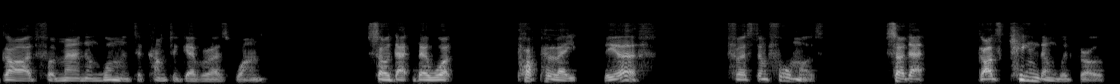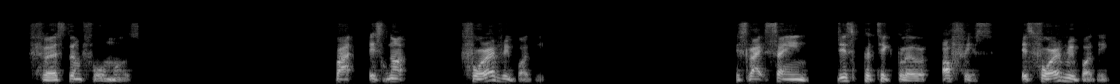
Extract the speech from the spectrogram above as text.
God for man and woman to come together as one, so that they would populate the earth first and foremost, so that God's kingdom would grow first and foremost. But it's not for everybody. It's like saying this particular office is for everybody.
